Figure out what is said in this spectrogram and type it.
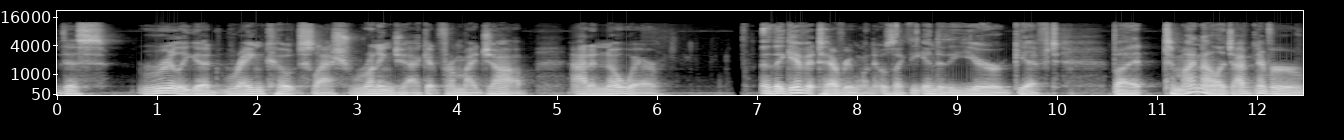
this really good raincoat slash running jacket from my job out of nowhere. Uh, they gave it to everyone. It was like the end of the year gift. But to my knowledge, I've never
